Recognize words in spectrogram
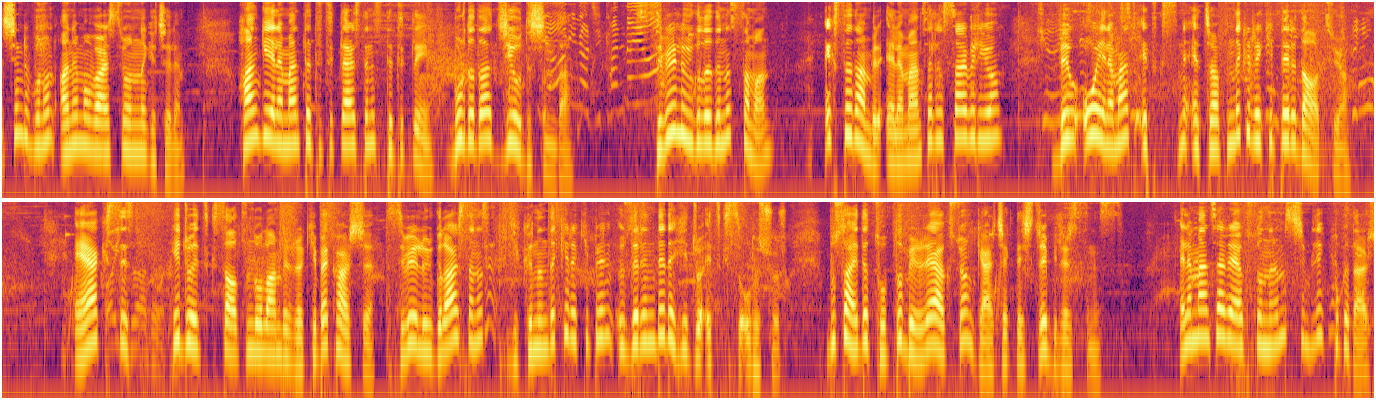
Şimdi bunun Anemo versiyonuna geçelim. Hangi elementle tetiklerseniz tetikleyin. Burada da Geo dışında. Sivir uyguladığınız zaman ekstradan bir elemental hasar veriyor ve o element etkisini etrafındaki rakipleri dağıtıyor. Eğer ki siz hidro etkisi altında olan bir rakibe karşı sivir uygularsanız yakınındaki rakiplerin üzerinde de hidro etkisi oluşur. Bu sayede toplu bir reaksiyon gerçekleştirebilirsiniz. Elemental reaksiyonlarımız şimdilik bu kadar.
